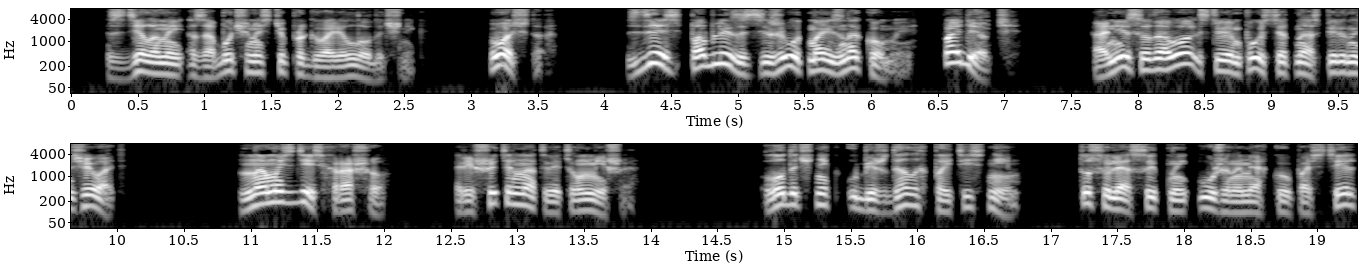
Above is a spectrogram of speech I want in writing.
— сделанной озабоченностью проговорил лодочник. «Вот что. Здесь поблизости живут мои знакомые. Пойдемте. Они с удовольствием пустят нас переночевать». «Нам и здесь хорошо», — решительно ответил Миша. Лодочник убеждал их пойти с ним, то суля сытный ужин и мягкую постель,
